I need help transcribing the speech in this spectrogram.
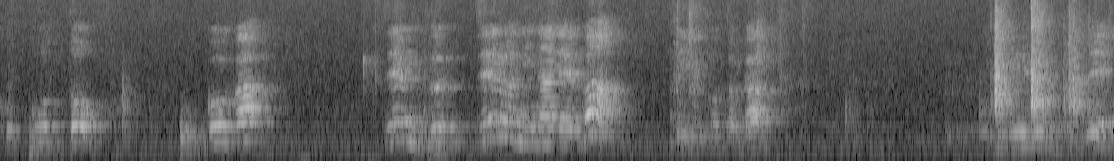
こことここが全部ゼロになればっていうことが言えるので、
